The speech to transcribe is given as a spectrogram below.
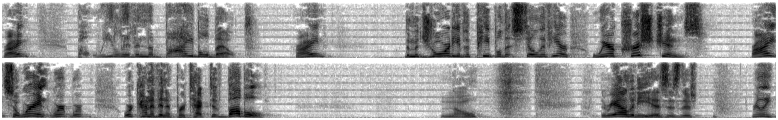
right? But we live in the Bible Belt, right? The majority of the people that still live here, we're Christians, right? So we're, in, we're, we're, we're kind of in a protective bubble. No. The reality is, is there's really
